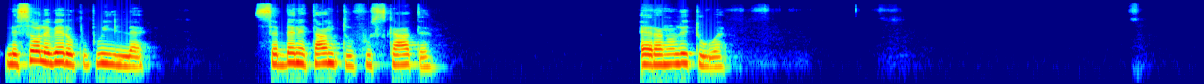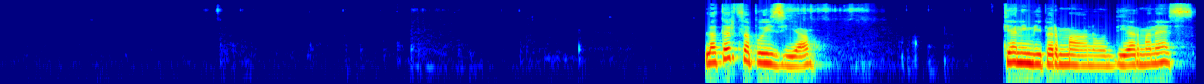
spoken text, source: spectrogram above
le sole vere pupille, sebbene tanto offuscate, erano le tue. La terza poesia, Tienimi per mano di Hermanès,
